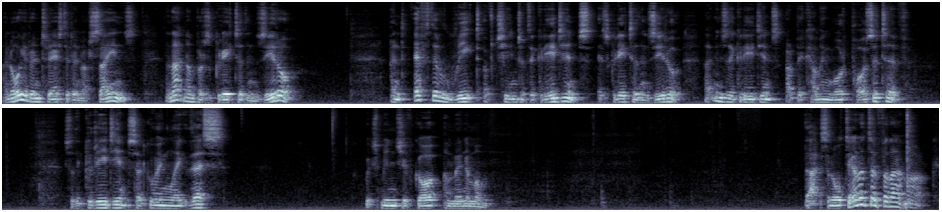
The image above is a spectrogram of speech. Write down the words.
and all you're interested in are signs and that number is greater than 0. And if the rate of change of the gradients is greater than 0, that means the gradients are becoming more positive. So the gradients are going like this, which means you've got a minimum. That's an alternative for that mark.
